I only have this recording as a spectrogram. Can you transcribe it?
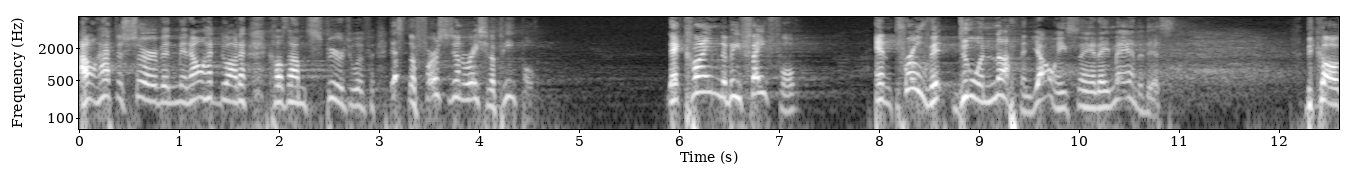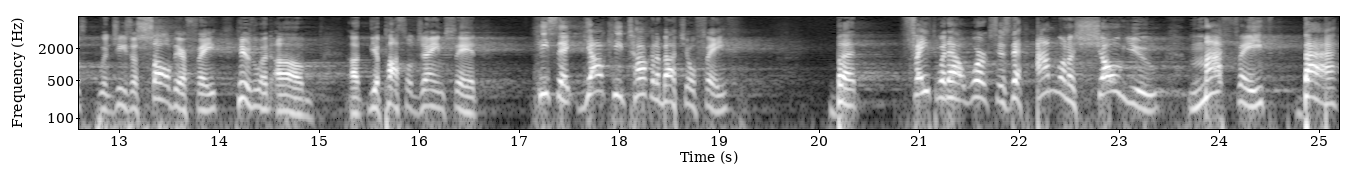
I don't have to serve in men. I don't have to do all that because I'm spiritual. This is the first generation of people that claim to be faithful and prove it doing nothing. Y'all ain't saying amen to this. Because when Jesus saw their faith, here's what um, uh, the Apostle James said. He said, Y'all keep talking about your faith, but faith without works is that I'm going to show you my faith by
